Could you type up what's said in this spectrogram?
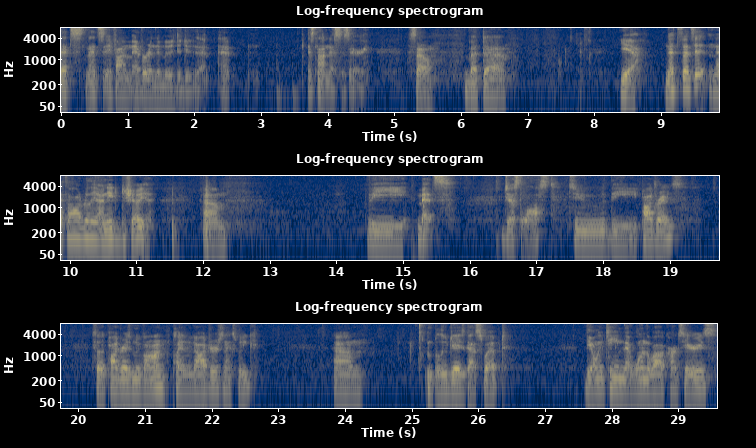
that's that's if I'm ever in the mood to do that. Uh, It's not necessary. So, but uh, yeah, that's that's it. And that's all I really I needed to show you. Um, the Mets just lost to the Padres. So the Padres move on, play the Dodgers next week. Um, Blue Jays got swept. The only team that won the wild card series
